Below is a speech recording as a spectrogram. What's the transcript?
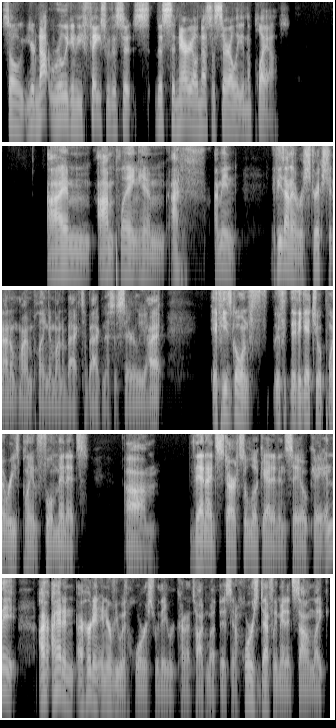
So you're not really going to be faced with this this scenario necessarily in the playoffs. I'm I'm playing him. I I mean, if he's on a restriction, I don't mind playing him on a back to back necessarily. I if he's going if, they get to a point where he's playing full minutes, um, then I'd start to look at it and say, okay. And they, I, I had an I heard an interview with Horst where they were kind of talking about this, and Horst definitely made it sound like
